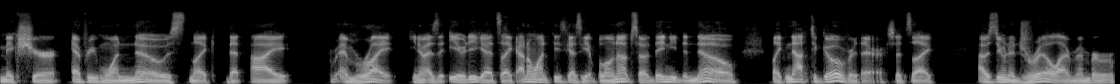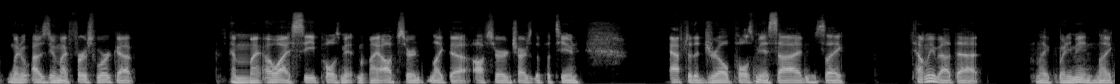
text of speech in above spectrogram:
make sure everyone knows like that I am right. You know, as the EOD guy, it's like, I don't want these guys to get blown up. So they need to know like not to go over there. So it's like, I was doing a drill. I remember when I was doing my first workup and my OIC pulls me, my officer, like the officer in charge of the platoon, after the drill pulls me aside. It's like, tell me about that. I'm like, what do you mean? Like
